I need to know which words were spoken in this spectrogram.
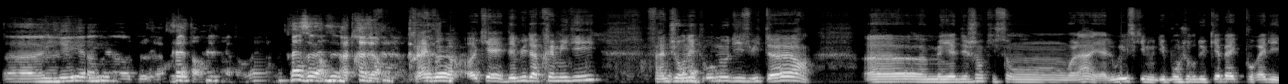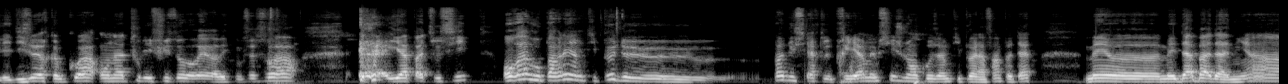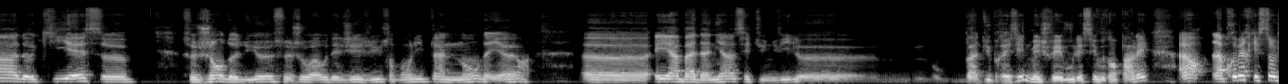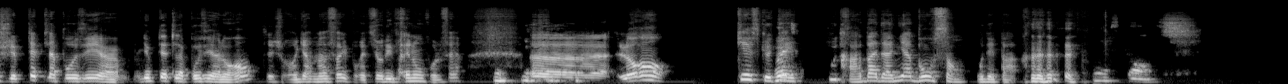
Euh, il est 13h. 13h. 13h. 13h, ok. Début d'après-midi. Fin de journée pour nous, 18h. Euh, mais il y a des gens qui sont, voilà, il y a Louise qui nous dit bonjour du Québec. Pour elle, il est 10 heures. Comme quoi, on a tous les fuseaux horaires avec nous ce soir. il n'y a pas de souci. On va vous parler un petit peu de, pas du cercle de prière, même si je vais en causer un petit peu à la fin peut-être, mais euh, mais d'Abadania, de qui est ce, ce Jean de Dieu, ce Joao de Jésus, on lit plein de noms d'ailleurs. Euh, et Abadania, c'est une ville euh, bah, du Brésil, mais je vais vous laisser vous en parler. Alors, la première question, je vais peut-être la poser à, je vais peut-être la poser à Laurent. Je regarde ma feuille pour être sûr du prénom, faut le faire. Euh, Laurent, qu'est-ce que tu as à bon sang au départ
